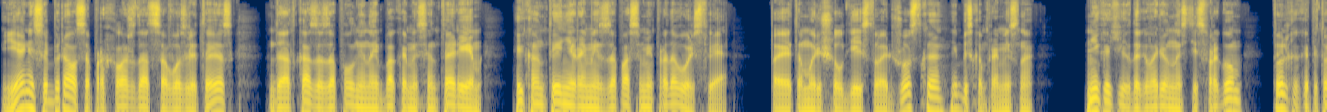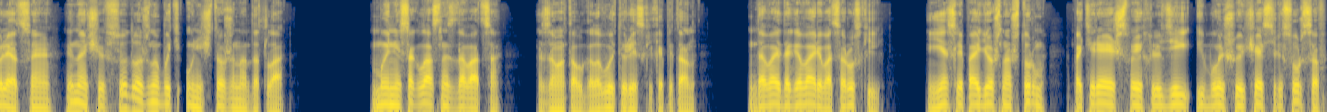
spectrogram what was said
Я не собирался прохлаждаться возле ТС до отказа заполненной баками с интарием и контейнерами с запасами продовольствия, поэтому решил действовать жестко и бескомпромиссно. Никаких договоренностей с врагом, только капитуляция, иначе все должно быть уничтожено дотла. «Мы не согласны сдаваться», — замотал головой турецкий капитан. «Давай договариваться, русский. Если пойдешь на штурм, потеряешь своих людей и большую часть ресурсов,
